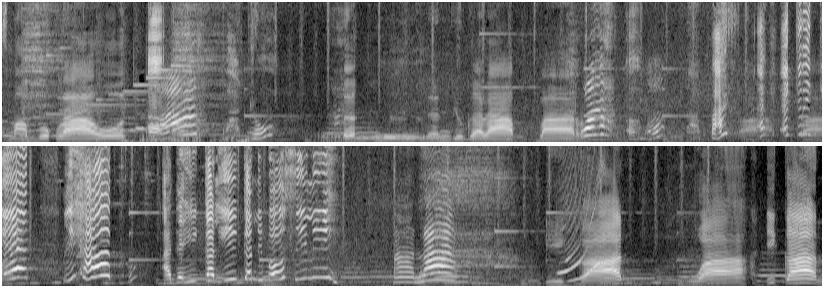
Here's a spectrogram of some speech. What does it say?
mabuk laut Ah, waduh. Eh, dan juga lapar. Wah, oh, apa? Eh, eh, lihat. Ada ikan-ikan di bawah sini. Mana? Ikan? Wah, ikan.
